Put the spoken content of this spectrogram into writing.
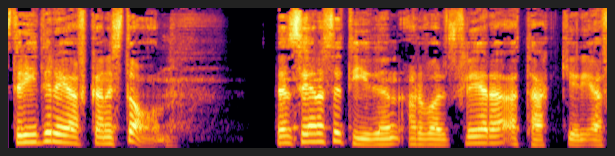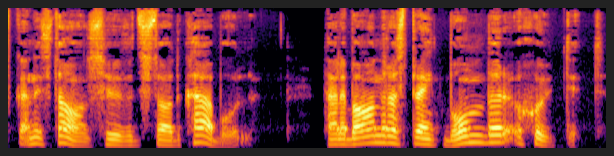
Strider i Afghanistan. Den senaste tiden har det varit flera attacker i Afghanistans huvudstad Kabul. Talibaner har sprängt bomber och skjutit.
